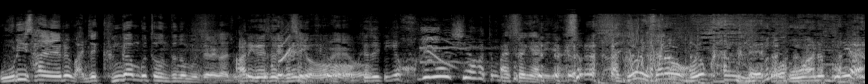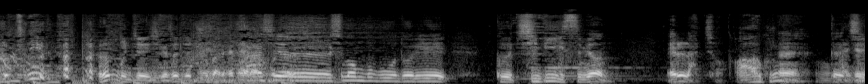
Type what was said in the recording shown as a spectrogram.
우리 사회를 완전히 근간부터 흔드는 문제라 가지고. 아니 그래서 대책이 저는요. 그래서 이게 허경영 씨와 같은 발상이 아니냐. 그래서 아, 그건 이 사람을 모욕하는 거예요. 뭐 하는 분이야? 그런 문제의식에서 이제 출발을 했다. 사실 신혼부부들이 그 집이 있으면 애를 낳죠. 아, 그럼 네. 그러니까 집.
